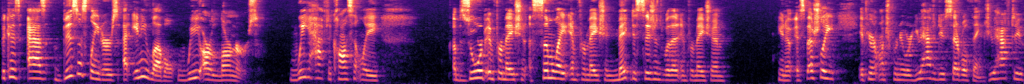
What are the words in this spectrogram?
Because as business leaders at any level, we are learners. We have to constantly absorb information, assimilate information, make decisions with that information. You know, especially if you're an entrepreneur, you have to do several things. You have to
